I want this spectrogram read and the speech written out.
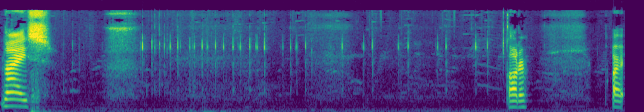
Nice. Got her. Alright.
